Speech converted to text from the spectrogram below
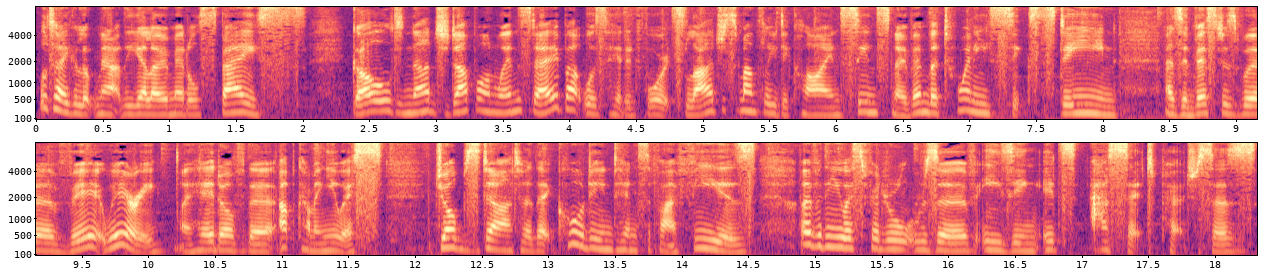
We'll take a look now at the yellow metal space. Gold nudged up on Wednesday but was headed for its largest monthly decline since November 2016 as investors were very wary ahead of the upcoming US jobs data that could intensify fears over the US Federal Reserve easing its asset purchases.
